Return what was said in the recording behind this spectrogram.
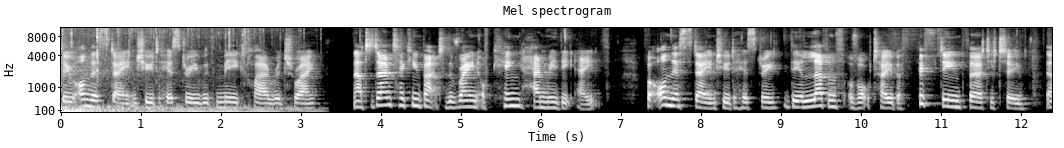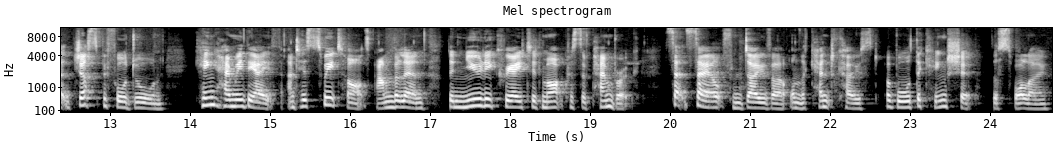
to On This Day in Tudor History with me, Claire Ridgway. Now, today I'm taking you back to the reign of King Henry VIII. For on this day in Tudor history, the 11th of October 1532, uh, just before dawn, King Henry VIII and his sweetheart Anne Boleyn, the newly created Marquis of Pembroke, set sail from Dover on the Kent coast aboard the king's ship, the Swallow.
